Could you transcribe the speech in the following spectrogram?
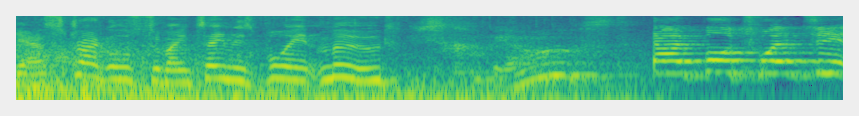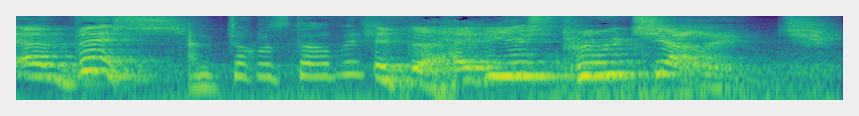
Gaz struggles to maintain his buoyant mood. Just Can't be asked. Time for 20 and this And chocolate starfish? is the heaviest poo challenge.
